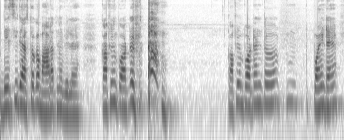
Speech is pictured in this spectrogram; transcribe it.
देसी रियासतों का भारत में विलय। काफ़ी इम्पोर्टेंट काफ़ी इम्पोर्टेंट पॉइंट हैं।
